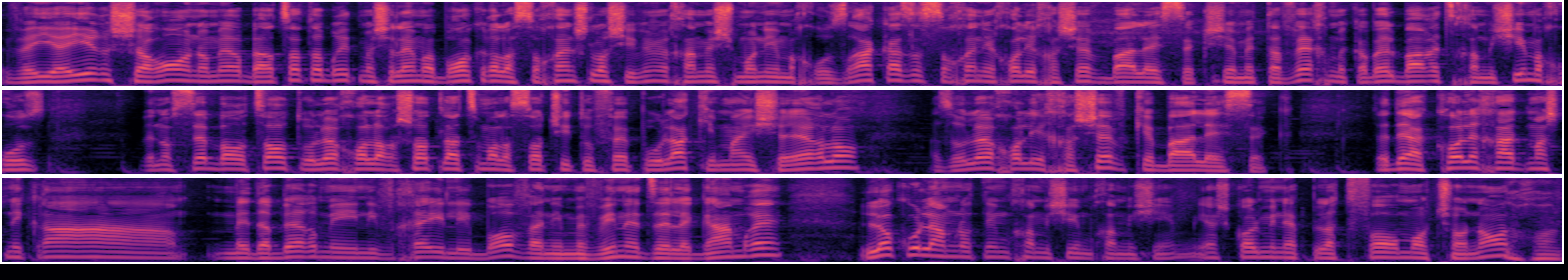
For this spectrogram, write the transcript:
ויאיר שרון אומר, בארצות הברית משלם הברוקר לסוכן שלו 75-80 אחוז. רק אז הסוכן יכול להיחשב בעל עסק. כשמתווך מקבל בארץ 50 אחוז, ונושא בהוצאות, הוא לא יכול להרשות לעצמו לעשות שיתופי פעולה, כי מה יישאר לו? אז הוא לא יכול להיחשב כבעל עסק. אתה יודע, כל אחד, מה שנקרא, מדבר מנבכי ליבו, ואני מבין את זה לגמרי. לא כולם נותנים 50-50, יש כל מיני פלטפורמות שונות. נכון.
